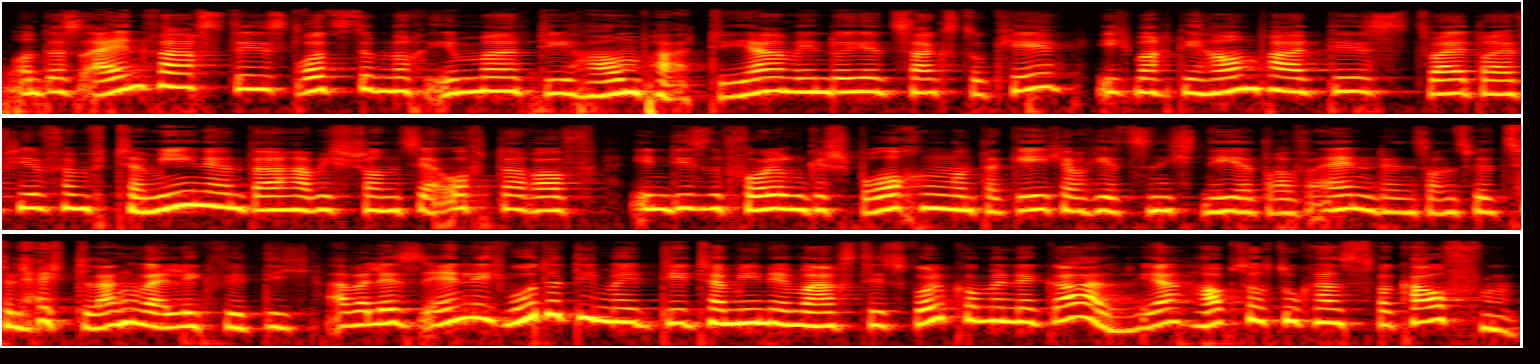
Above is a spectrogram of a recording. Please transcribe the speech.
Und das Einfachste ist trotzdem noch immer die Homeparty. Ja, wenn du jetzt sagst, okay, ich mache die Homepartys, zwei, drei, vier, fünf Termine und da habe ich schon sehr oft darauf in diesen Folgen gesprochen und da gehe ich auch jetzt nicht näher drauf ein, denn sonst wird es vielleicht langweilig für dich. Aber letztendlich, wo du die, die Termine machst, ist vollkommen egal. Ja, Hauptsache du kannst verkaufen.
